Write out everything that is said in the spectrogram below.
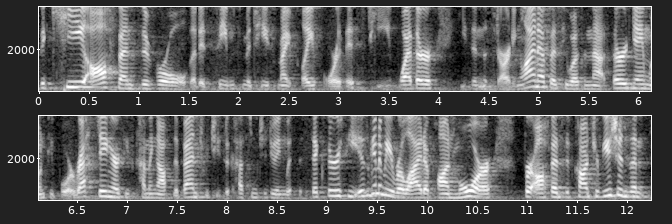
the key offensive role that it seems Matisse might play for this team, whether he's in the starting lineup as he was in that third game when people were resting, or if he's coming off the bench, which he's accustomed to doing with the Sixers. He is going to be relied upon more for offensive contributions, and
